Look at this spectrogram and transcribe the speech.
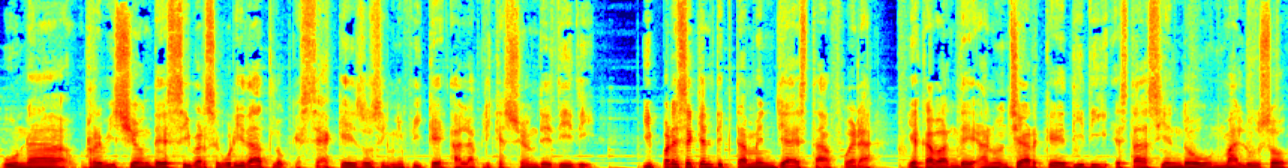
una revisión de ciberseguridad, lo que sea que eso signifique, a la aplicación de Didi. Y parece que el dictamen ya está afuera y acaban de anunciar que Didi está haciendo un mal uso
